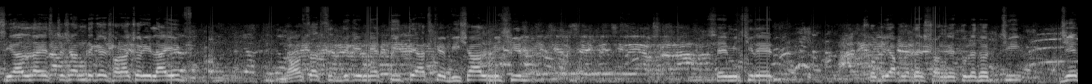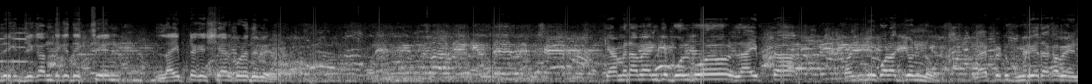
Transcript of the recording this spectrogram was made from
শিয়ালদা স্টেশন থেকে সরাসরি লাইভ। নওসাদ সিদ্দিকীর নেতৃত্বে আজকে বিশাল মিছিল। সেই মিছিলের ছবি আপনাদের সঙ্গে তুলে ধরছি। যে যেখান থেকে দেখছেন, লাইভটাকে শেয়ার করে দেবেন। ক্যামেরাম্যানকে বলব, লাইভটা কন্টিনিউ করার জন্য। লাইভটা একটু ঘুরিয়ে দেখাবেন।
